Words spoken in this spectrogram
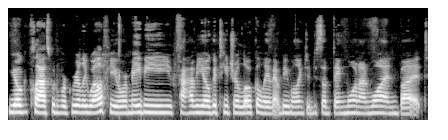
yoga class would work really well for you, or maybe you have a yoga teacher locally that would be willing to do something one on one. But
